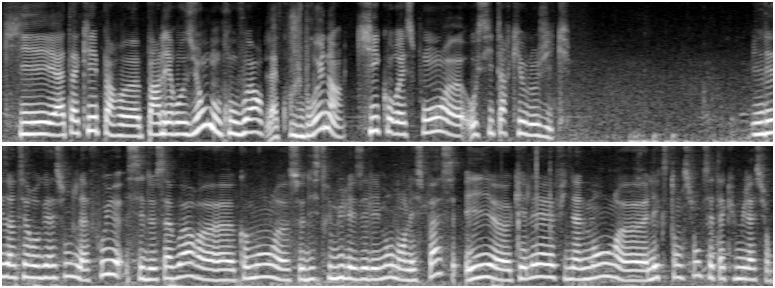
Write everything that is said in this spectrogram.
qui est attaquée par, euh, par l'érosion. Donc on voit la couche brune qui correspond euh, au site archéologique. Une des interrogations de la fouille, c'est de savoir euh, comment euh, se distribuent les éléments dans l'espace et euh, quelle est finalement l'extension de cette accumulation.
